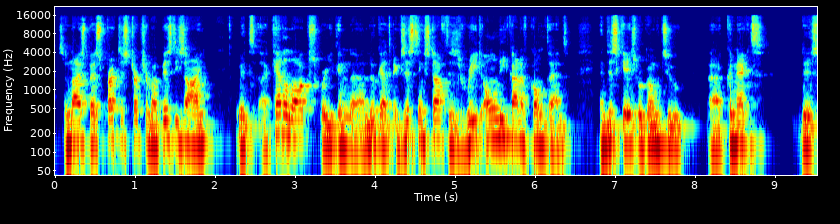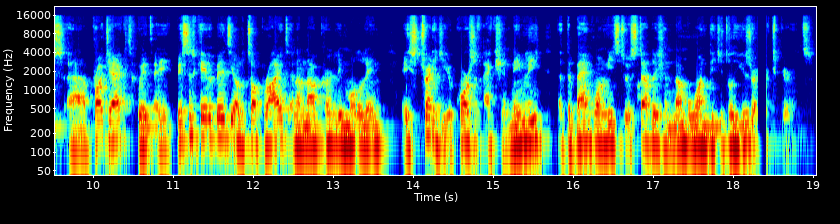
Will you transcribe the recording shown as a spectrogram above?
It's a nice best practice structure by Bizzdesign with uh, catalogs where you can uh, look at existing stuff. This is read-only kind of content. In this case, we're going to uh, connect this uh, project with a business capability on the top right, and I'm now currently modeling a strategy, a course of action, namely that the bank one needs to establish a number one digital user experience.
